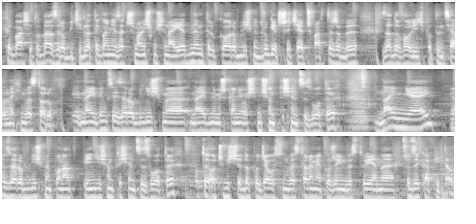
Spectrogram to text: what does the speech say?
chyba się to da zrobić i dlatego nie zatrzymaliśmy się na jednym, tylko robiliśmy drugie, trzecie, czwarte, żeby zadowolić potencjalnych inwestorów. I najwięcej zarobiliśmy na jednym mieszkaniu 80 tysięcy złotych, najmniej zarobiliśmy ponad 50 tysięcy złotych. To oczywiście do podziału z inwestorem, jako że inwestujemy cudzy kapitał.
